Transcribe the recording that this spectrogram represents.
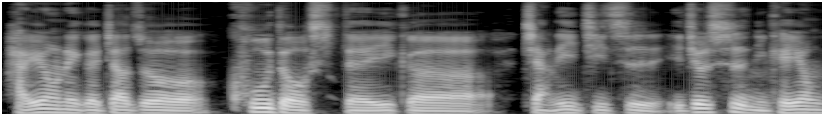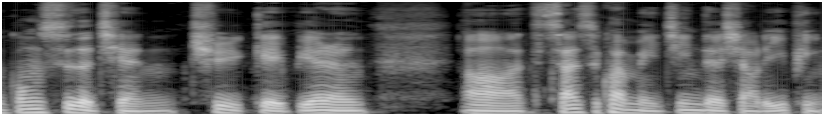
还用了一个叫做 kudos 的一个奖励机制，也就是你可以用公司的钱去给别人啊三十块美金的小礼品，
